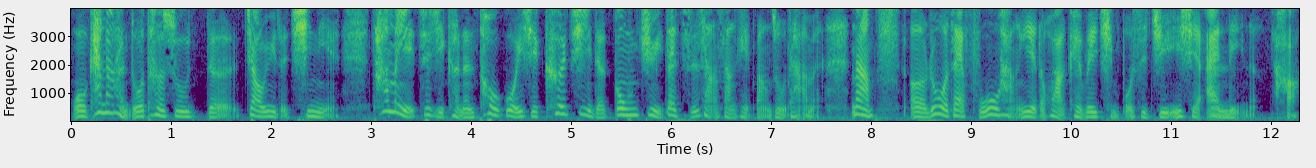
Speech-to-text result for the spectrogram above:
我看到很多特殊的教育的青年，他们也自己可能透过一些科技的工具，在职场上可以帮助他们。那呃，如果在服务行业的话，可不可以请博士举一些案例呢？好，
